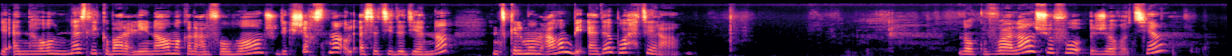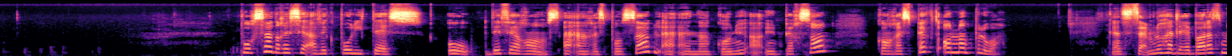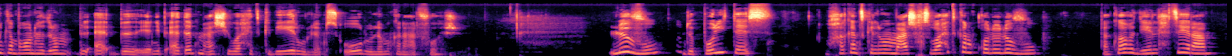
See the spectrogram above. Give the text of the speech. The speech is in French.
لأنه الناس اللي كبار علينا وما كنعرفوهمش وديك الشيء خصنا والأساتذة ديالنا نتكلموا معاهم بأدب واحترام دونك فوالا نشوفوا جو روتيان pour s'adresser avec politesse ou déférence à un responsable, à un inconnu, à une personne qu'on respecte on emploie. كنستعملوا هاد العبارات ملي كنبغيو نهضروا. يعني بأدب مع شي واحد كبير ولا مسؤول ولا ما كنعرفوهش لو فو دو بوليتيس واخا كنتكلموا مع شخص واحد كنقولوا لو فو داكوغ ديال الاحترام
